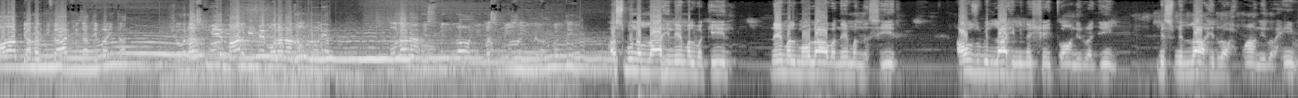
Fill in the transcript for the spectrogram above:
آپ نگار کی ذات باری تھا۔ رسمی مانوی میں مولانا روم رونے مولانا بسم اللہ بسمی حسبن اللہ نعم الوکیل نعم المولا و نعم النصیر۔ اعوذ باللہ من الشیطان الرجیم۔ بسم اللہ الرحمن الرحیم۔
